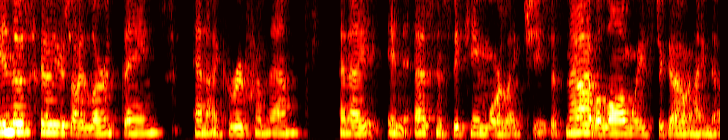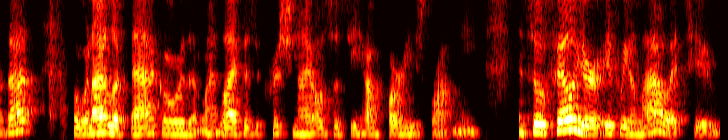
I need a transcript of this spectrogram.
in those failures, I learned things and I grew from them. And I, in essence, became more like Jesus. Now I have a long ways to go, and I know that. But when I look back over that my life as a Christian, I also see how far He's brought me. And so, failure, if we allow it to,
